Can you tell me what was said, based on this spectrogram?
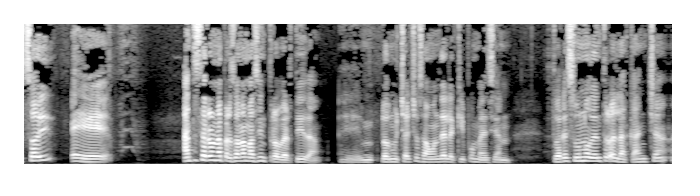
Soy, eh, antes era una persona más introvertida. Eh, los muchachos aún del equipo me decían, tú eres uno dentro de la cancha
